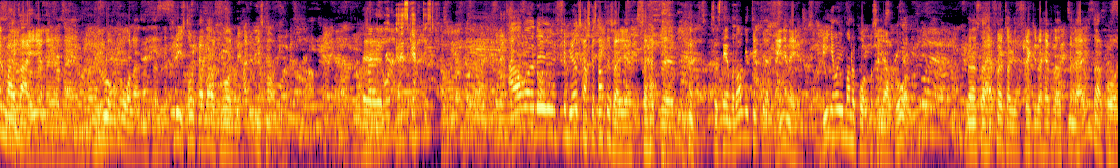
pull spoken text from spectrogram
en Mai Tai eller en eh, rom och cola, frystorkad alkohol med smak. Eh, Jag är skeptisk. Ja, det förbjöds ganska snabbt i Sverige för att eh, Systembolaget tyckte att nej, nej, nej. Vi har ju monopol på att sälja alkohol. Medan det här företaget försökte då hävda att men det här är inte alkohol,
